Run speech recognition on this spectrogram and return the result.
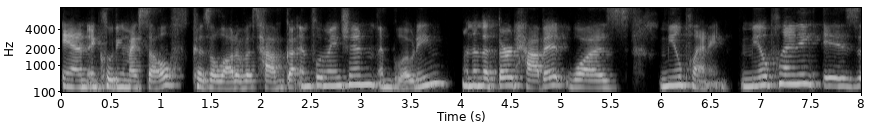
and including myself, because a lot of us have gut inflammation and bloating. And then the third habit was meal planning. Meal planning is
